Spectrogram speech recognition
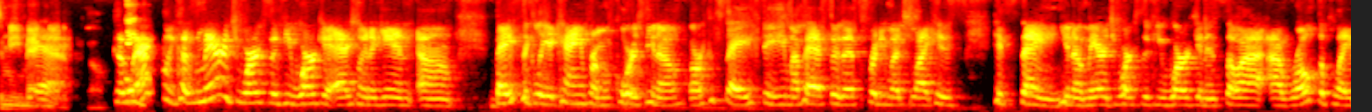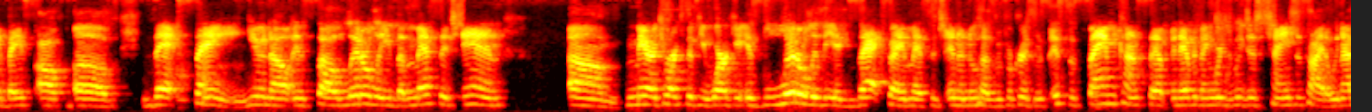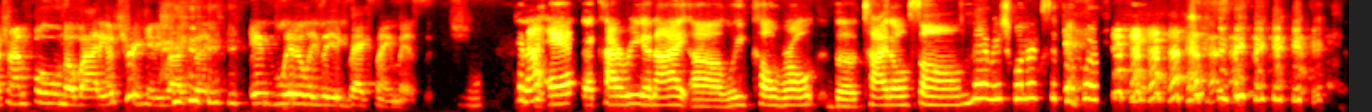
to me magnetic. Because actually, because marriage works if you work it. Actually, and again, um, basically, it came from, of course, you know, Ark of Safety. My pastor, that's pretty much like his his saying. You know, marriage works if you work it. And so I, I wrote the play based off of that saying. You know, and so literally the message in um, marriage works if you work it is literally the exact same message in a new husband for christmas. It's the same concept and everything. We, we just changed the title. We're not trying to fool nobody or trick anybody but it's literally the exact same message. Can I add that Kyria and I, uh, we co-wrote the title song, Marriage Works If You Work.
